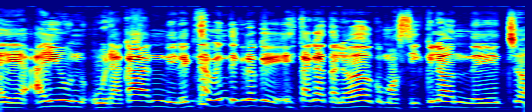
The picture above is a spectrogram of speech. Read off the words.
eh, hay un huracán directamente, creo que está catalogado como ciclón, de hecho.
